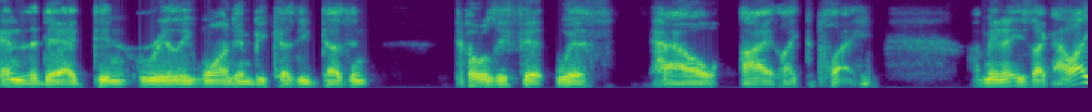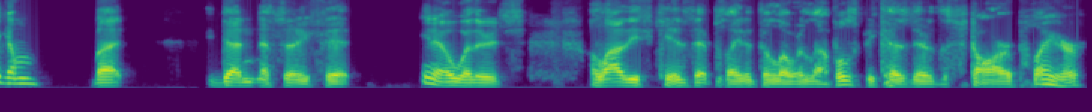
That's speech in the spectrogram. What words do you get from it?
end of the day, I didn't really want him because he doesn't totally fit with how I like to play. I mean, he's like, I like him, but he doesn't necessarily fit you know, whether it's a lot of these kids that played at the lower levels because they're the star player,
